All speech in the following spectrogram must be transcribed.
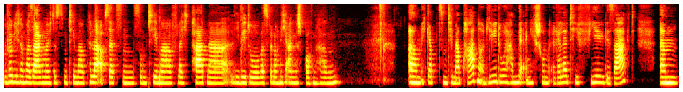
wirklich nochmal sagen möchtest zum Thema Pille absetzen, zum Thema vielleicht Partner, Libido, was wir noch nicht angesprochen haben? Ähm, ich glaube, zum Thema Partner und Libido haben wir eigentlich schon relativ viel gesagt. Ähm,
